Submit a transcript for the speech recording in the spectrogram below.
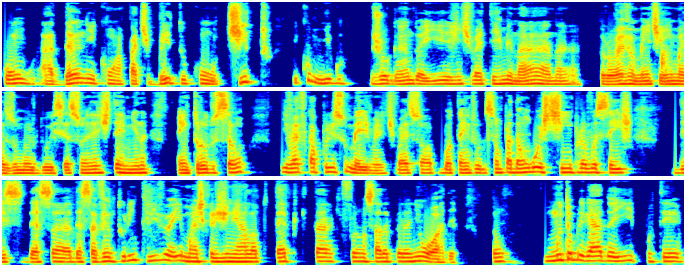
com a Dani, com a Pati Brito, com o Tito e comigo jogando aí. A gente vai terminar, na, provavelmente em mais uma ou duas sessões, a gente termina a introdução e vai ficar por isso mesmo. A gente vai só botar a introdução para dar um gostinho para vocês desse, dessa, dessa aventura incrível aí, Máscara de Latotep, que, tá, que foi lançada pela New Order. Então, muito obrigado aí por ter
